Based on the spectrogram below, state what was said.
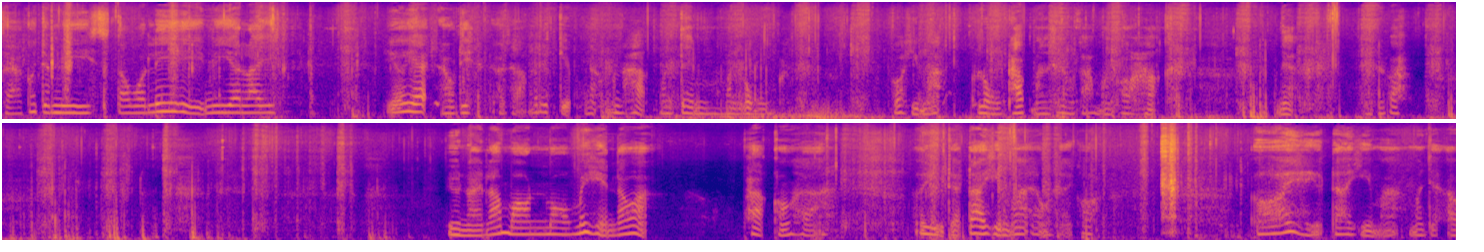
สาก็จะมีสตรอเบอรี่ มีอะไร เยอะแยะเอาดิเราสาไม่ได้เก็บนะ มันหักมันเต็มมันลงเพราะหิมะลงทับมันใช่ไหมคะมันก็หัก เนี่ยเห็นปะอยู่ไหนแล้วมองมองไม่เห็นแล้วอะผักของหาอยู่แต่ใต้หิมะสงสัยก็โอ้ยอยู่ใต้หิมะ มันจะเอา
